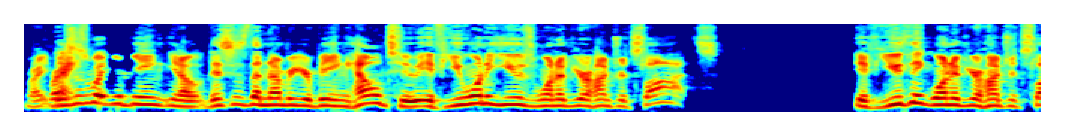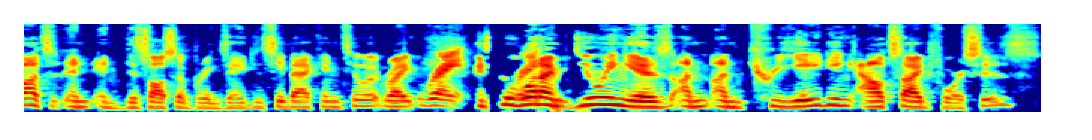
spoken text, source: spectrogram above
Right? Right. This is what you're being, you know, this is the number you're being held to. If you want to use one of your 100 slots, if you think one of your 100 slots and, and this also brings agency back into it, right? Right. And so Right. what I'm doing is I'm I'm creating outside forces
